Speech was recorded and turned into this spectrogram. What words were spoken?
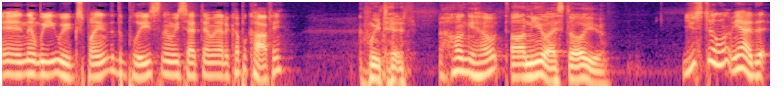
And then we, we explained it to the police, and then we sat down, we had a cup of coffee, We did. Hung out. On you, I stole you. You still, yeah, the,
